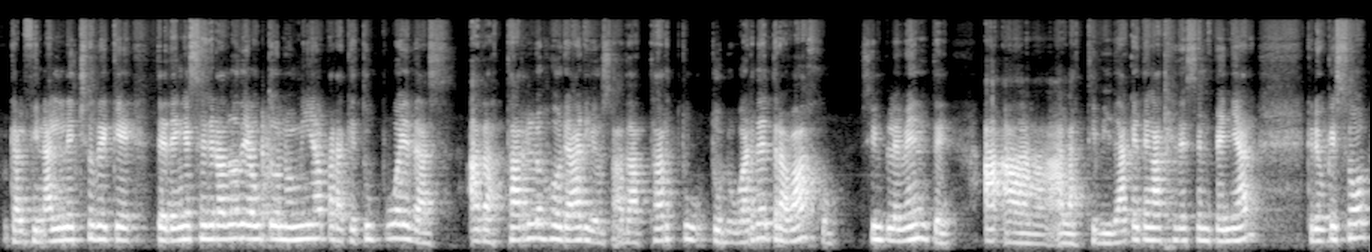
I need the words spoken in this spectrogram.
Porque al final el hecho de que te den ese grado de autonomía para que tú puedas adaptar los horarios, adaptar tu, tu lugar de trabajo simplemente a, a, la actividad que tengas que desempeñar, creo que eso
